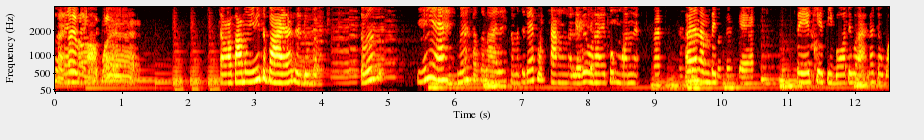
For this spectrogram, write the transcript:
แรงมากแม่แต่มาฟาร์มตรงนี้นี่สบายนะเดี๋ยวดูแบบ แต่ว่า นี่ไงเห็นไหมฟาร์มสบายเลยแต่มันจะได้พวกตังค์กับเลเวลนะไอพวกมอนเนี่ยก็แนะนำไปมันเป็นแก๊สเปฟเคตีบอสดีกว่า น่าจะไหว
